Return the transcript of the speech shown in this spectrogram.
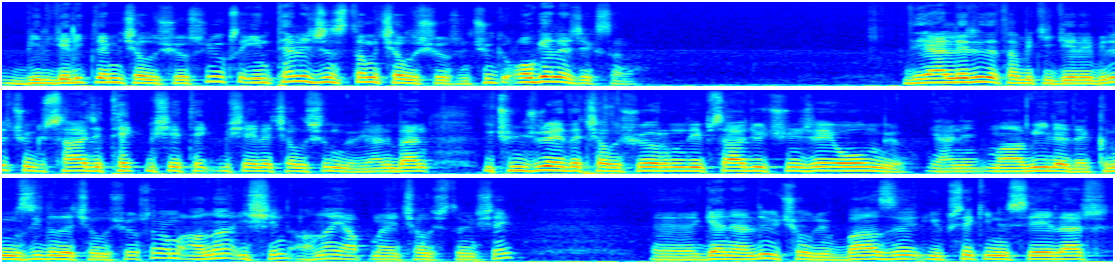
bilgelikle mi çalışıyorsun yoksa intelligence'da mı çalışıyorsun? Çünkü o gelecek sana. Diğerleri de tabii ki gelebilir. Çünkü sadece tek bir şey tek bir şeyle çalışılmıyor. Yani ben 3. reyde çalışıyorum deyip sadece 3. rey olmuyor. Yani maviyle de kırmızıyla da çalışıyorsun ama ana işin, ana yapmaya çalıştığın şey e, genelde 3 oluyor. Bazı yüksek inisiyeler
